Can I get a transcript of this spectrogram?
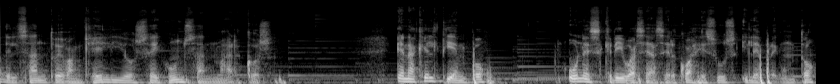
del Santo Evangelio según San Marcos. En aquel tiempo, un escriba se acercó a Jesús y le preguntó,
